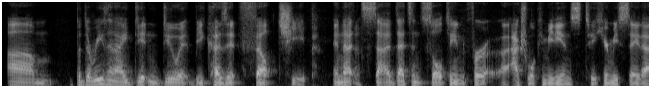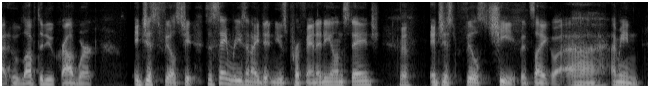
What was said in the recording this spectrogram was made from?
Um, but the reason I didn't do it because it felt cheap, and that's uh, that's insulting for uh, actual comedians to hear me say that who love to do crowd work. It just feels cheap. It's the same reason I didn't use profanity on stage. Yeah. It just feels cheap. It's like, uh, I mean,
